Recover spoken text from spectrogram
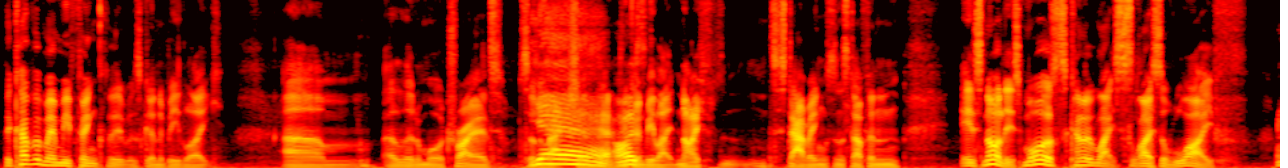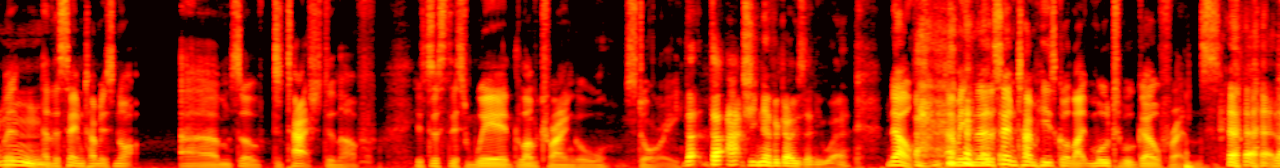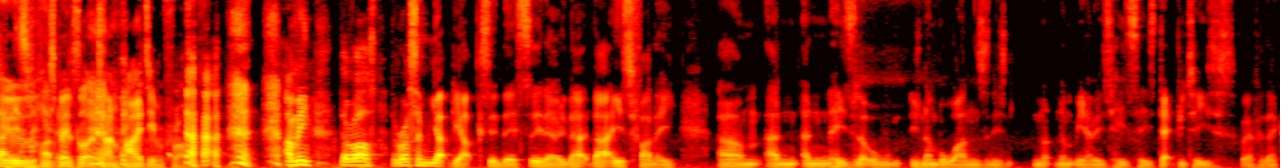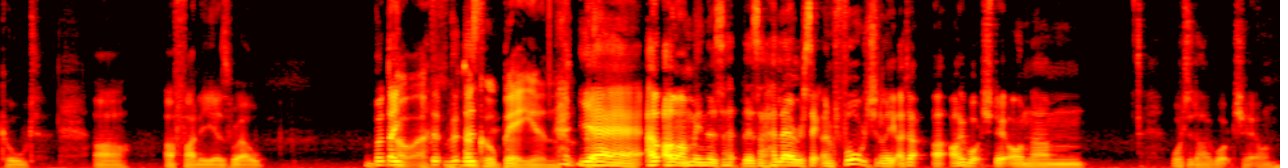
the cover made me think that it was going to be like um a little more triad sort Yeah, of action. I was- going to be like knife stabbings and stuff, and it's not. It's more kind of like slice of life, but Hmm. at the same time, it's not um sort of detached enough. It's just this weird love triangle story. That that actually never goes anywhere. No, I mean at the same time, he's got like multiple girlfriends who he spends a lot of time hiding from. I mean, there are there are some yuck yucks in this. You know that that is funny, um, and and his little his number ones and his you know his his his deputies, whatever they're called, are are funny as well. But they, Oh, uh, th- but Uncle B and yeah. Oh, oh, I mean, there's a, there's a hilarious thing. Unfortunately, I don't. I, I watched it on um, what did I watch it on?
